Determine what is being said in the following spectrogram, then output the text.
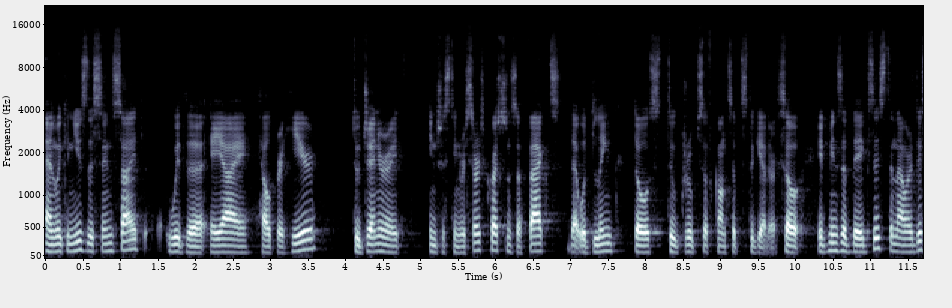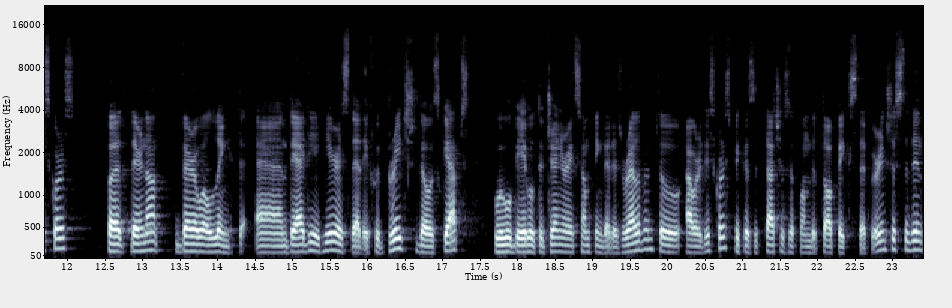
And we can use this insight with the AI helper here to generate interesting research questions or facts that would link those two groups of concepts together. So it means that they exist in our discourse, but they're not very well linked. And the idea here is that if we bridge those gaps, we will be able to generate something that is relevant to our discourse because it touches upon the topics that we're interested in,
